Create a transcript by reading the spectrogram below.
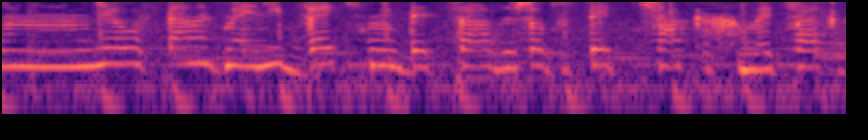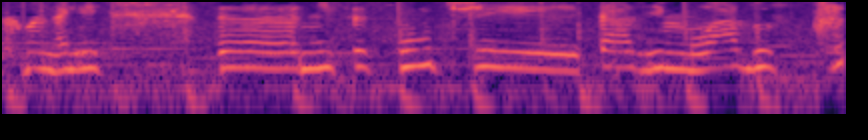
м- ние останахме едни вечни деца, защото се чакахме, чакахме нали, да ни се случи тази младост,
